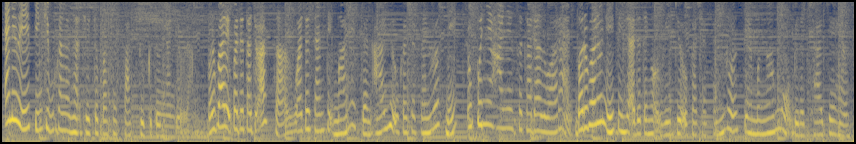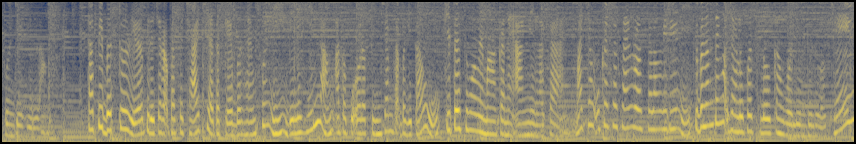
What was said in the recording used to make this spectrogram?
Anyway, Pinky bukanlah nak cerita pasal satu keturunan diorang. Berbalik pada tajuk asal, wajah cantik manis dan ayu Ukasha Sandrose ni rupanya hanya sekadar luaran. Baru-baru ni, Pinky ada tengok video Ukasha Sandrose yang mengamuk bila charger handphone dia hilang. Tapi betul ya, bila cakap pasal charger atau kabel handphone ni, bila hilang ataupun orang pinjam tak bagi tahu, kita semua memang akan naik angin lah kan. Macam Ukasha Sunrose dalam video ni. Sebelum tengok, jangan lupa slowkan volume dulu, okay?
